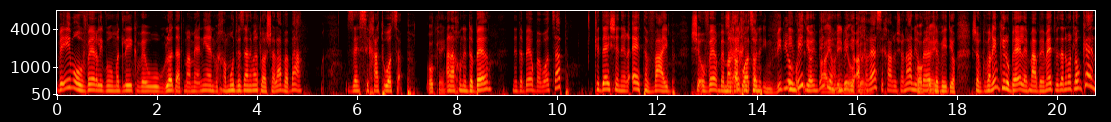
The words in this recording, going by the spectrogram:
ואם הוא עובר לי והוא מדליק והוא, לא יודעת מה, מעניין וחמוד וזה, אני אומרת לו, השלב הבא זה שיחת וואטסאפ. אוקיי. אנחנו נדבר, נדבר בוואטסאפ, כדי שנראה את הווייב שעובר במראה שיחת חיצוני. וואטסאפ עם וידאו? עם או וידאו, עם אה, וידאו, עם וידאו. אוקיי. אחרי השיחה הראשונה אני עוברת אוקיי. לוידאו. עכשיו, גברים כאילו בהלם, מה באמת? וזה אני אומרת לו, כן,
